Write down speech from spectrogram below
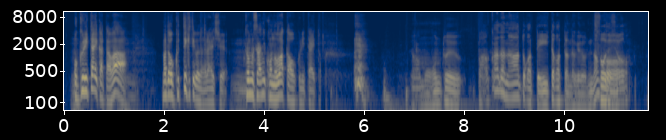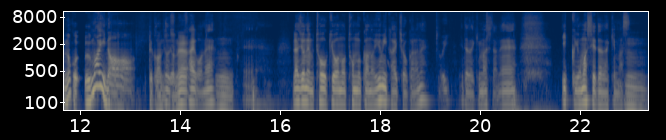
送りたい方は、また送ってきてください来週、トムさんにこの和歌を送りたいと。いやもう本当にバカだなとかって言いたかったんだけどなんかそうでしょ？なんかうまいなって感じだね。最後ね。うん、ラジオネーム東京のトムカの由美会長からねはい。いただきましたね。一句読ませていただきます、うん。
